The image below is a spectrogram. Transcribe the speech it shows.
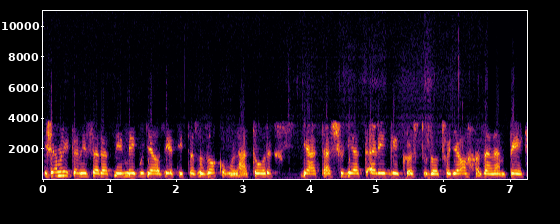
És említeni szeretném még ugye azért itt ez az akkumulátor gyártás, ugye hát eléggé köztudott, hogy az LMP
